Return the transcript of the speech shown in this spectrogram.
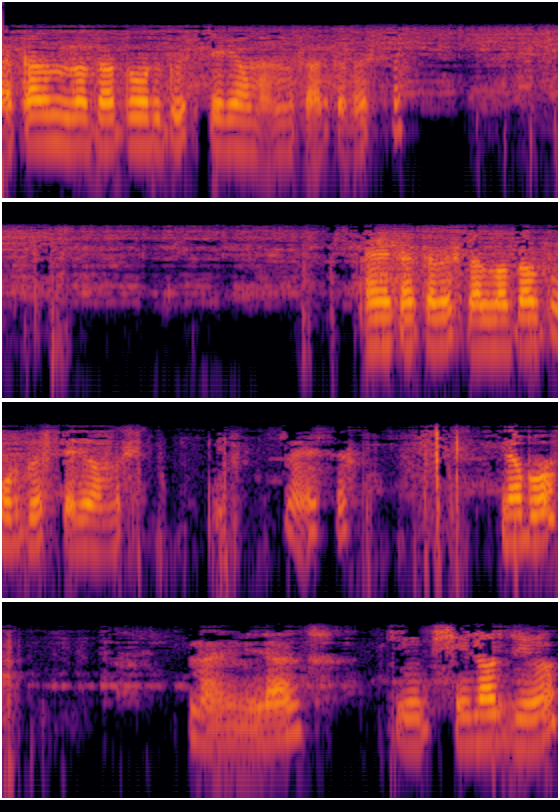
Bakalım da da doğru gösteriyor muymuş arkadaşlar. Evet arkadaşlar Lada doğru gösteriyormuş. Neyse. Ne bu? Mermiler diyor bir şeyler diyor.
